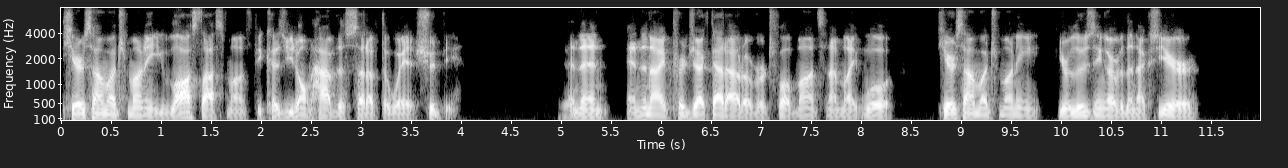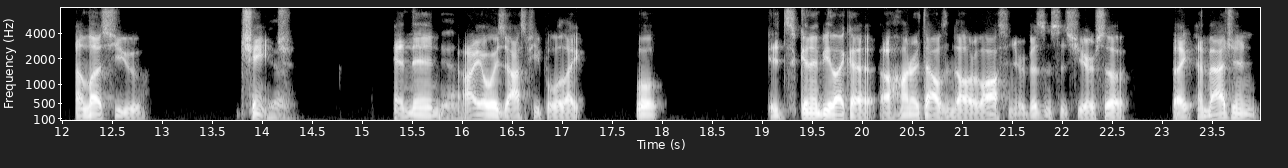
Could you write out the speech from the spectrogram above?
here's how much money you lost last month because you don't have this set up the way it should be. Yeah. And then and then I project that out over 12 months and I'm like, well, here's how much money you're losing over the next year unless you change. And then Yeah. I always ask people like, well, it's going to be like a, a hundred thousand dollar loss in your business this year. So like, imagine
